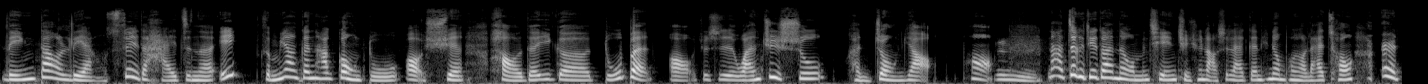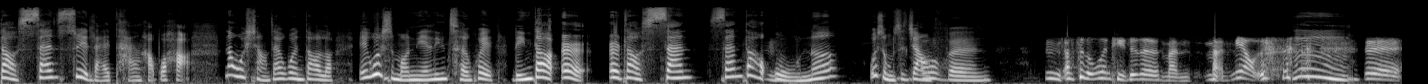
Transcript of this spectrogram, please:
零到两岁的孩子呢，诶，怎么样跟他共读哦？选好的一个读本哦，就是玩具书很重要哈。嗯，那这个阶段呢，我们请群群老师来跟听众朋友来从二到三岁来谈，好不好？那我想再问到了，诶，为什么年龄层会零到二、二到三、三到五呢？为什么是这样哦分？嗯啊，这个问题真的蛮蛮妙的。嗯 对，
